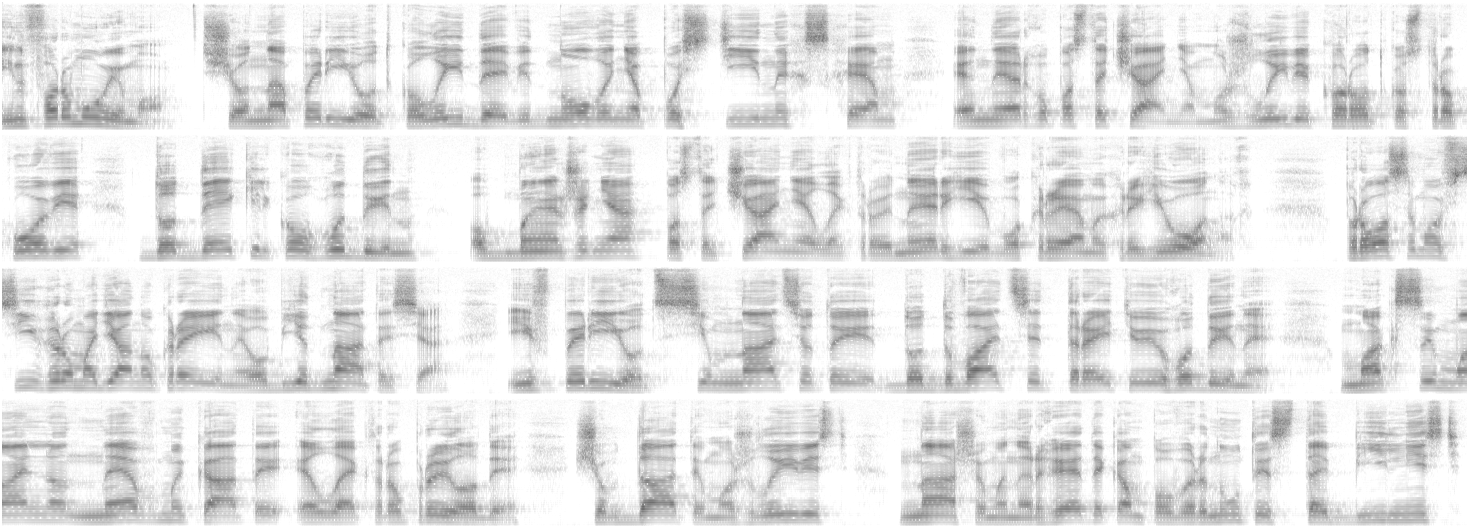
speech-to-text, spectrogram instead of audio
Інформуємо, що на період, коли йде відновлення постійних схем енергопостачання, можливі короткострокові до декількох годин обмеження постачання електроенергії в окремих регіонах. Просимо всіх громадян України об'єднатися і в період з 17 до 23 години максимально не вмикати електроприлади, щоб дати можливість нашим енергетикам повернути стабільність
